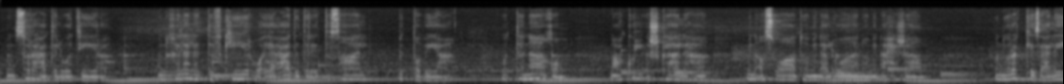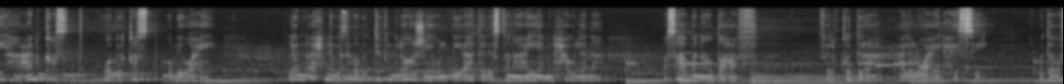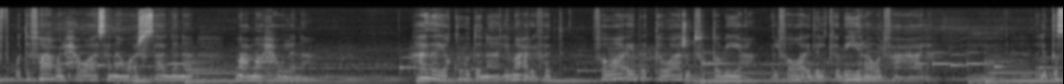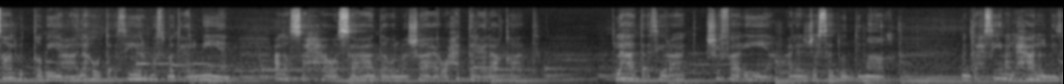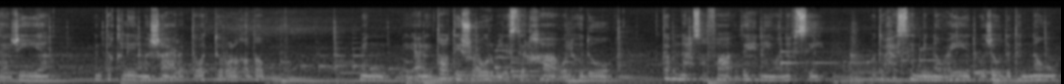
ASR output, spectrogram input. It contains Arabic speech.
من سرعة الوتيرة من خلال التفكير وإعادة الاتصال بالطبيعة والتناغم مع كل أشكالها من أصوات ومن ألوان ومن أحجام ونركز عليها عن قصد وبقصد وبوعي. لأنه إحنا بسبب التكنولوجيا والبيئات الاصطناعية من حولنا أصابنا ضعف في القدرة على الوعي الحسي وتفاعل حواسنا وأجسادنا مع ما حولنا. هذا يقودنا لمعرفة فوائد التواجد في الطبيعة. الفوائد الكبيرة والفعالة. الاتصال بالطبيعة له تأثير مثبت علميا على الصحة والسعادة والمشاعر وحتى العلاقات. لها تأثيرات شفائية على الجسد والدماغ من تحسين الحالة المزاجية من تقليل مشاعر التوتر والغضب من يعني تعطي شعور بالاسترخاء والهدوء تمنح صفاء ذهني ونفسي. وتحسن من نوعية وجودة النوم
